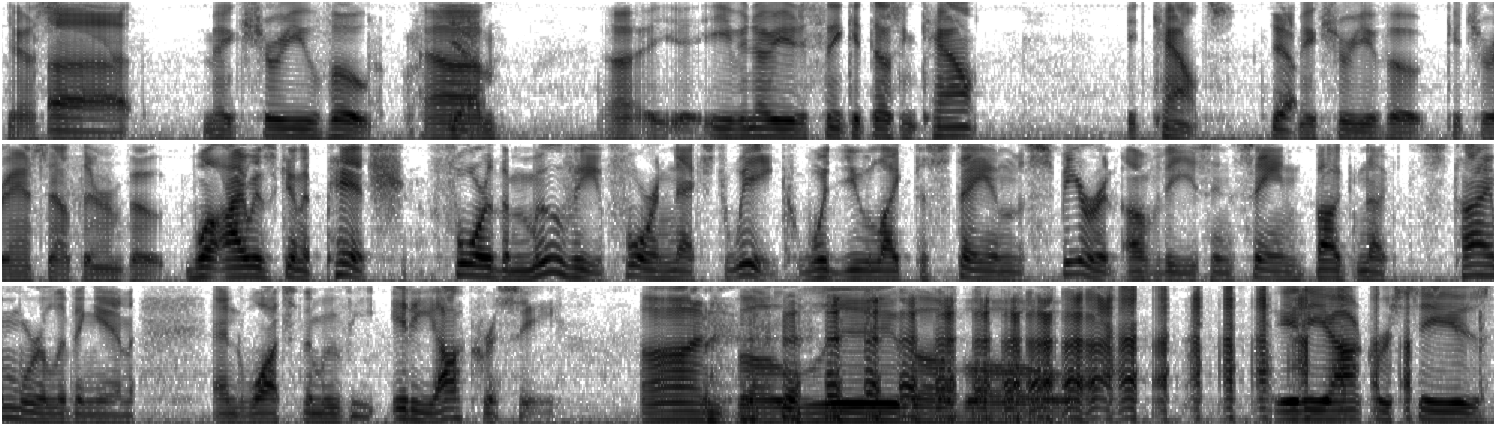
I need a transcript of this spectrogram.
Yes. Uh, Make sure you vote. Yeah. Uh, even though you think it doesn't count, it counts. Yeah. Make sure you vote. Get your ass out there and vote. Well, I was going to pitch for the movie for next week. Would you like to stay in the spirit of these insane bug nuts time we're living in and watch the movie Idiocracy? Unbelievable. Idiocracy is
